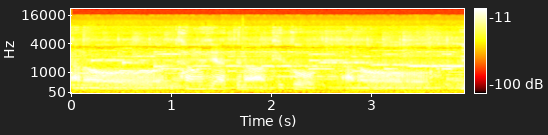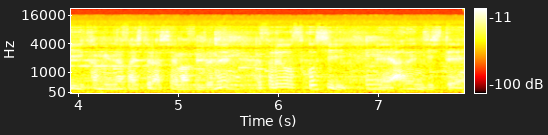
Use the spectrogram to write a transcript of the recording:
あのタウンヘアっていうのは結構あのいい髪皆さんしてらっしゃいますんでね、はい、それを少し、えー、アレンジして、はい、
